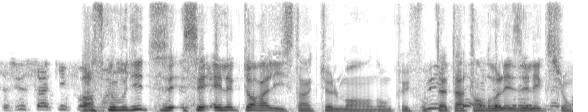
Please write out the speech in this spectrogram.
C'est ça qu'il faut. Alors, ce que vous dites, c'est électoraliste hein, actuellement, donc il faut peut-être attendre les élections.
